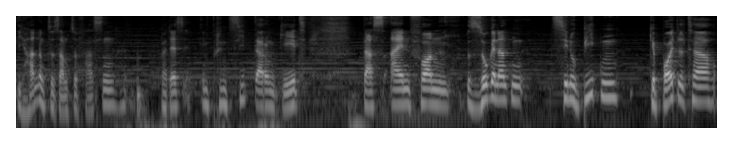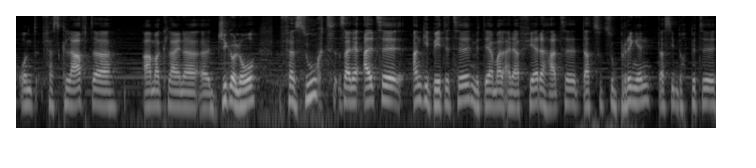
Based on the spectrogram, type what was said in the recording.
die Handlung zusammenzufassen, bei der es im Prinzip darum geht, dass ein von sogenannten Zenobiten gebeutelter und versklavter armer kleiner äh, Gigolo versucht, seine alte Angebetete, mit der er mal eine Affäre hatte, dazu zu bringen, dass sie ihm doch bitte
